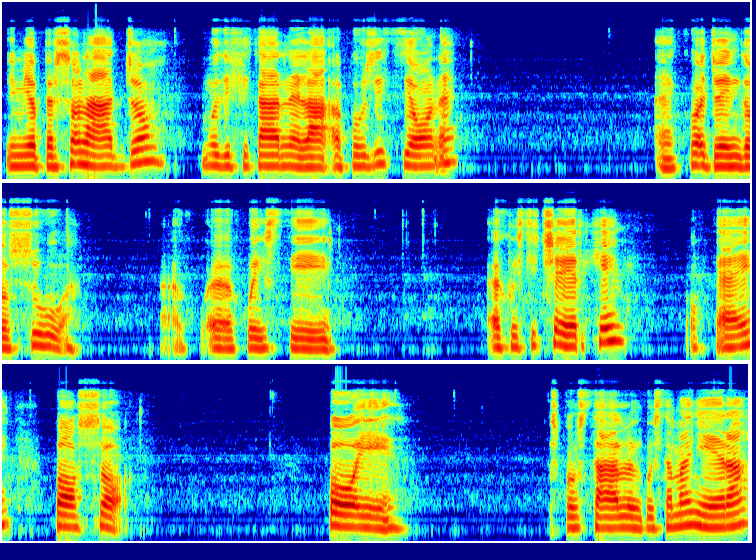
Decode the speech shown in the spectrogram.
il mio personaggio modificarne la posizione. Ecco agendo su eh, questi eh, questi cerchi ok? Posso poi spostarlo in questa maniera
